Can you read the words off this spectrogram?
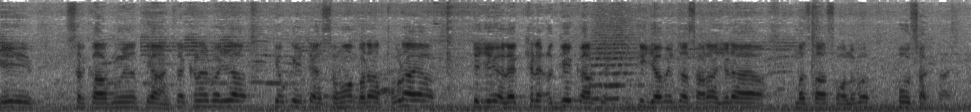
ਇਹ ਸਰਕਾਰ ਨੂੰ ਇਹਦਾ ਧਿਆਨ 'ਚ ਰੱਖਣਾ ਚਾਹੀਦਾ ਕਿਉਂਕਿ ਇਹ ਤਾਂ ਸਮਾਂ ਬੜਾ ਥੋੜਾ ਆ ਤੇ ਜੇ ਇਲੈਕਸ਼ਨ ਅੱਗੇ ਕਰ ਦਿੱਤੀ ਜਾਵੇ ਤਾਂ ਸਾਰਾ ਜਿਹੜਾ ਆ ਮਸਲਾ ਸੋਲਵ ਹੋ ਸਕਦਾ ਹੈ।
